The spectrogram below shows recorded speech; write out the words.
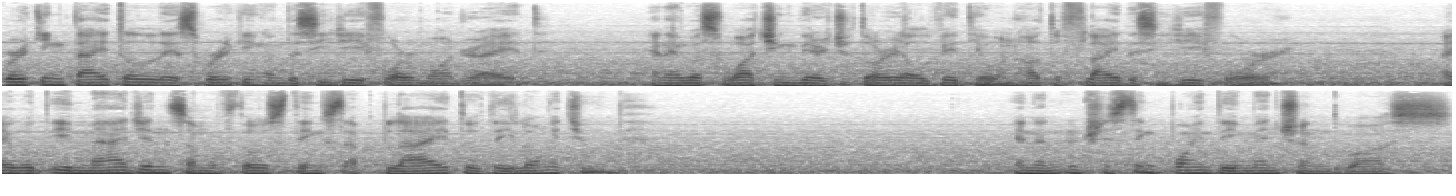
working title is working on the CJ4 mod, right? And I was watching their tutorial video on how to fly the CJ4 I would imagine some of those things apply to the longitude. And an interesting point they mentioned was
